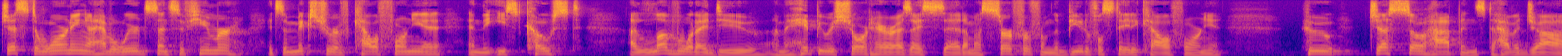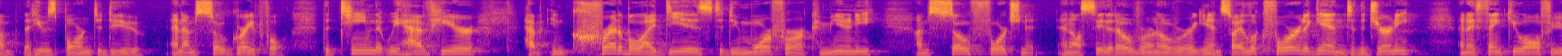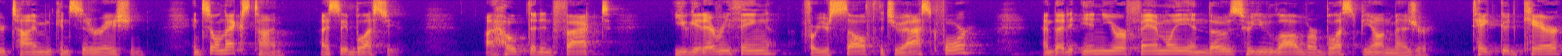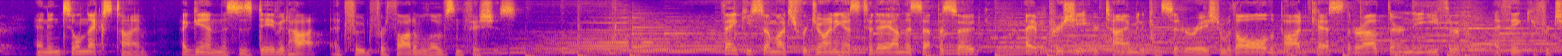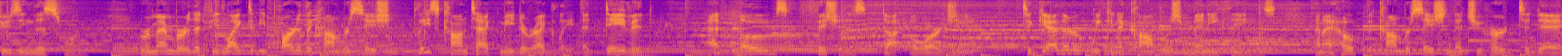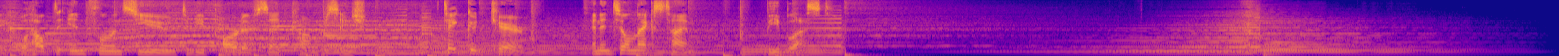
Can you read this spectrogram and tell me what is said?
Just a warning, I have a weird sense of humor. It's a mixture of California and the East Coast. I love what I do. I'm a hippie with short hair, as I said. I'm a surfer from the beautiful state of California who just so happens to have a job that he was born to do. And I'm so grateful. The team that we have here have incredible ideas to do more for our community. I'm so fortunate, and I'll say that over and over again. So I look forward again to the journey, and I thank you all for your time and consideration. Until next time, I say bless you. I hope that in fact you get everything for yourself that you ask for, and that in your family and those who you love are blessed beyond measure. Take good care, and until next time, again, this is David Hott at Food for Thought of Loaves and Fishes. Thank you so much for joining us today on this episode. I appreciate your time and consideration with all the podcasts that are out there in the ether. I thank you for choosing this one. Remember that if you'd like to be part of the conversation, please contact me directly at david at loavesfishes.org. Together, we can accomplish many things, and I hope the conversation that you heard today will help to influence you to be part of said conversation. Take good care, and until next time, be blessed.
